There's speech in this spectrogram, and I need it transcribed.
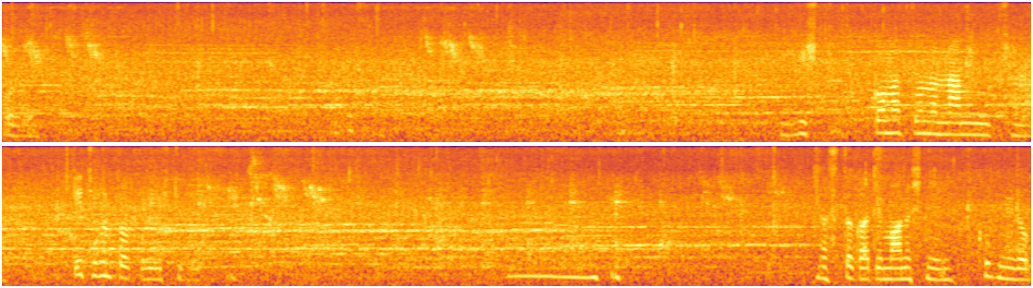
পড়বে। বৃষ্টি কমার জন্য নামই নিচ্ছে না। কিছুক্ষণ পর পরে বৃষ্টি পড়তেছে। রাস্তাঘাটে মানুষ নেই খুব নীরব।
